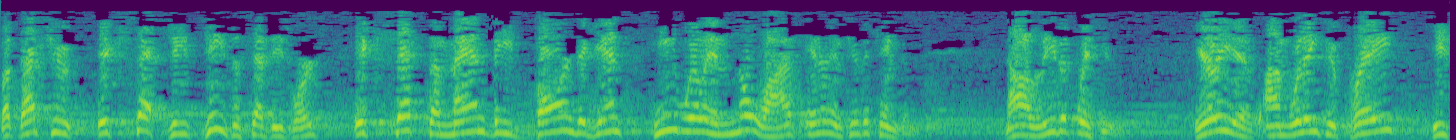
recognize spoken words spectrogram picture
But that you accept, Jesus said these words, except the man be born again, he will in no wise enter into the kingdom. Now I'll leave it with you. Here he is. I'm willing to pray. He's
